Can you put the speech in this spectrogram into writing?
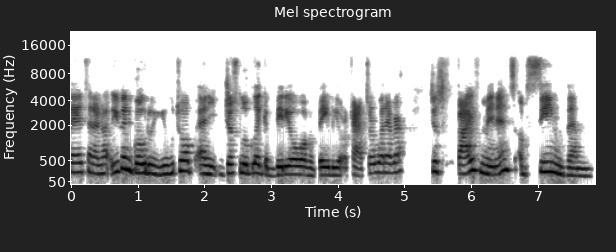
pets and i know you can go to youtube and just look like a video of a baby or cats or whatever. Just five minutes of seeing them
